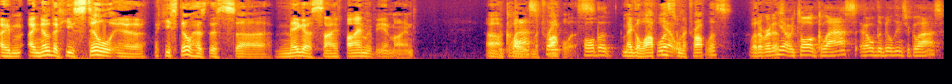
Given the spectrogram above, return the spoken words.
I'm, I know that he's still uh, like he still has this uh, mega sci-fi movie in mind uh, called glass plate? Metropolis. All the- Megalopolis Yeah, or Metropolis, whatever it is. Yeah, it's all glass. All the buildings are glass.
